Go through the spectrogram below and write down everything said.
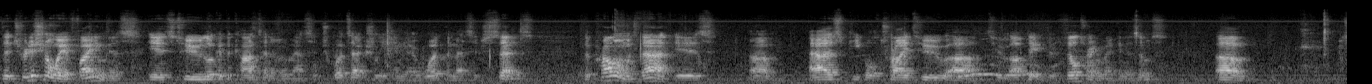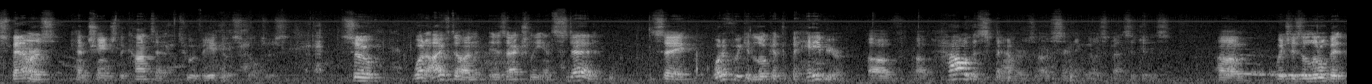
the traditional way of fighting this is to look at the content of a message, what's actually in there, what the message says. The problem with that is, um, as people try to, uh, to update their filtering mechanisms, um, spammers can change the content to evade those filters. So what I've done is actually instead say, what if we could look at the behavior of, of how the spammers are sending those messages, um, which is a little bit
